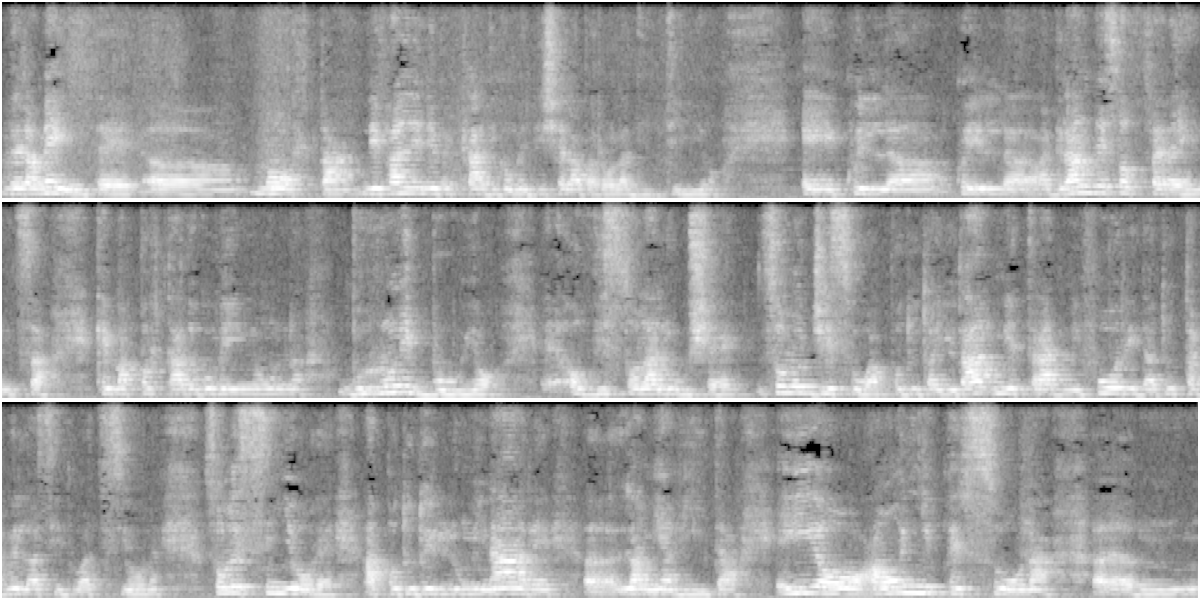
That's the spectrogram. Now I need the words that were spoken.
veramente uh, morta. Nei falli e nei peccati come dice la parola di Dio e quella, quella grande sofferenza che mi ha portato come in un burrone buio, eh, ho visto la luce, solo Gesù ha potuto aiutarmi e trarmi fuori da tutta quella situazione, solo il Signore ha potuto illuminare eh, la mia vita. E io a ogni persona ehm,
